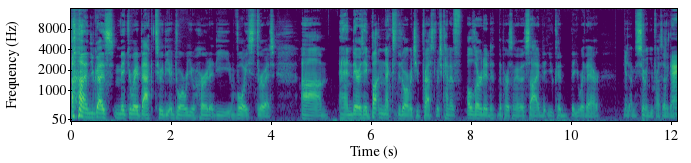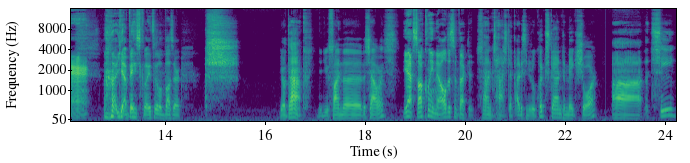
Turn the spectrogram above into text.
Uh, and you guys make your way back to the door where you heard the voice through it. Um, and there is a button next to the door which you pressed, which kind of alerted the person on the other side that you could that you were there. Yep. I'm assuming you press it again. yeah, basically, it's a little buzzer. You're back. Did you find the the showers? yes, all clean now, all disinfected. Fantastic. I just need to do a quick scan to make sure. Uh, let's see.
